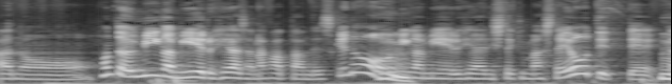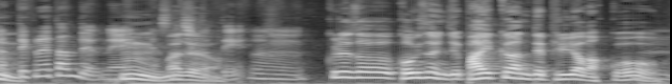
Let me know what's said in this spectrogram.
あの、本当は海が見える部屋じゃなかったんですけど、うん海が見える部屋にしてきましたよって言って、うんやってくれたんだよね。うん優しくて。うん。 그래서 거기서 이제 바이크 한 대 빌려갖고 음.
